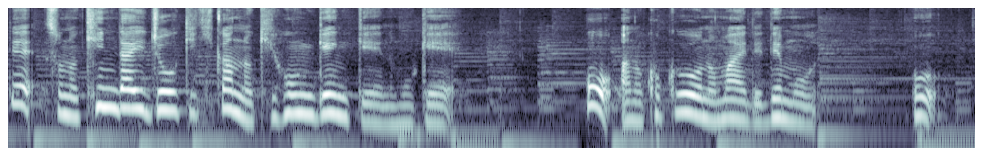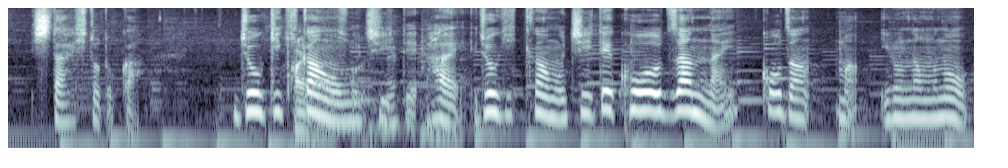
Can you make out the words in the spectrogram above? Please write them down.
でその近代蒸気機関の基本原型の模型をあの国王の前でデモをした人とか蒸気機関を用いて、はい蒸気機関を用いて鉱山内鉱山まあいろんなものを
